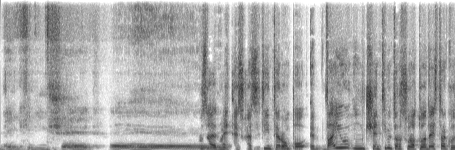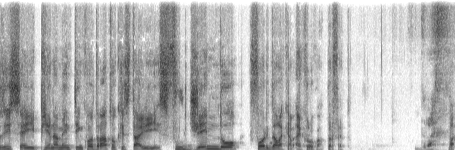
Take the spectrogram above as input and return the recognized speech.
Che, che, dice... Eh... Scusa, Ermete, scusa se ti interrompo. Eh, vai un centimetro sulla tua destra così sei pienamente inquadrato che stai sfuggendo fuori dalla camera. Eccolo qua, perfetto. Grazie.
